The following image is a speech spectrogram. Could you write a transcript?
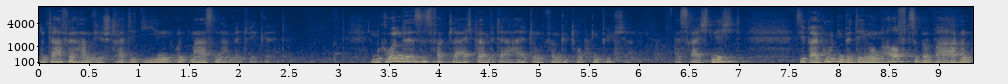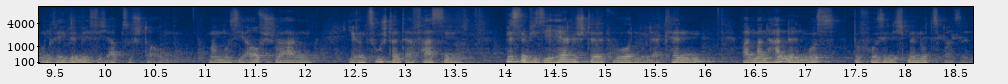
und dafür haben wir Strategien und Maßnahmen entwickelt. Im Grunde ist es vergleichbar mit der Erhaltung von gedruckten Büchern. Es reicht nicht, sie bei guten Bedingungen aufzubewahren und regelmäßig abzustauben. Man muss sie aufschlagen, ihren Zustand erfassen, wissen, wie sie hergestellt wurden und erkennen, wann man handeln muss, bevor sie nicht mehr nutzbar sind.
